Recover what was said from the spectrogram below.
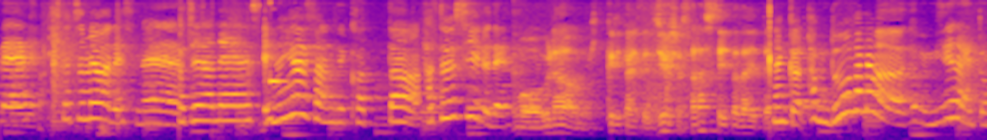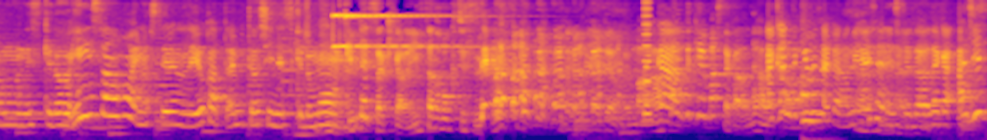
です。一つ目はですねこちらです。NU さんで買ったタトゥーシールです。もう裏をひっくり返して住所さらしていただいて。なんか多分動画では多分見れないと思うんですけどインスタの方に載せてるのでよかったら見てほしいんですけども。君たちさっきからインスタの告知する？大丈夫。まあなんかアカウント消えましたからねアカウント来ましたからお願いしたいんですけどだからアジサイ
